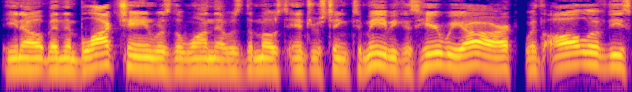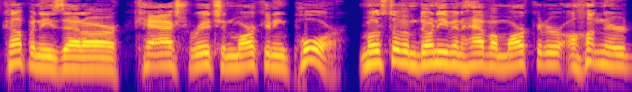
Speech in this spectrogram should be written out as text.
you know, and then blockchain was the one that was the most interesting to me because here we are with all of these companies that are cash rich and marketing poor. Most of them don't even have a marketer on their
